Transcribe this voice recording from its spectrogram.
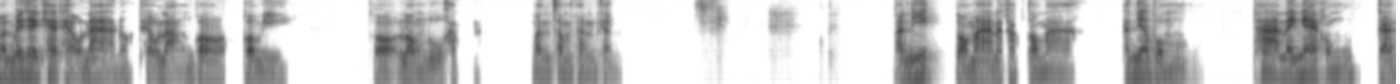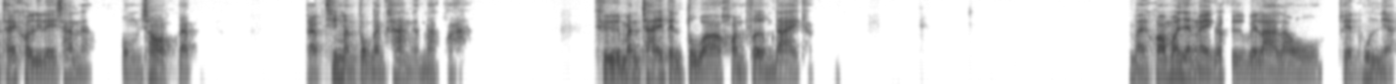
มันไม่ใช่แค่แถวหน้าเนาะแถวหลังก็ก็มี ก็ลองดูครับ มันสัมพันธ์กัน อันนี้ต่อมานะครับต่อมา อันเนี้ยผมถ้าในแง่ของการใช้ correlation อะผมชอบแบบ แบบที่มันตรงกันข้ามกันมากกว่า คือมันใช้เป็นตัวคอนเฟิร์มได้ครับ หมายความว่ายังไงก็คือเวลาเราเทรดหุ้นเนี่ย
